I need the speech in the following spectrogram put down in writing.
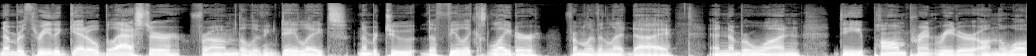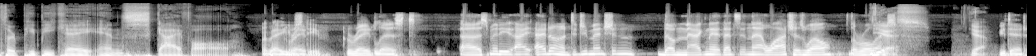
Number three, the ghetto blaster from The Living Daylights. Number two, the Felix lighter from Live and Let Die. And number one, the palm print reader on the Walther PPK and Skyfall. What about you, Great, Steve? great list. Uh, Smitty, I, I don't know. Did you mention the magnet that's in that watch as well? The Rolex? Yes. Yeah. You did.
